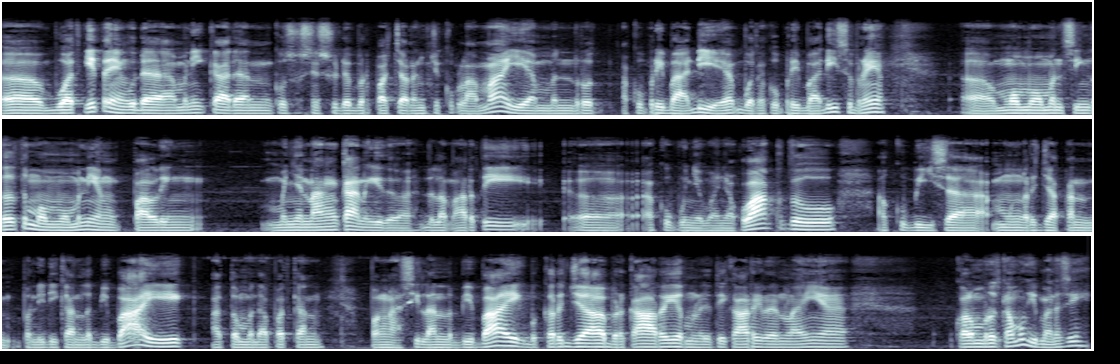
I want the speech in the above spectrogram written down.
uh, buat kita yang udah menikah dan khususnya sudah berpacaran cukup lama ya menurut aku pribadi ya, buat aku pribadi sebenarnya uh, momen-momen single tuh momen-momen yang paling menyenangkan gitu. Dalam arti uh, aku punya banyak waktu aku bisa mengerjakan pendidikan lebih baik atau mendapatkan penghasilan lebih baik bekerja berkarir meneliti karir dan lainnya. Kalau menurut kamu gimana sih?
